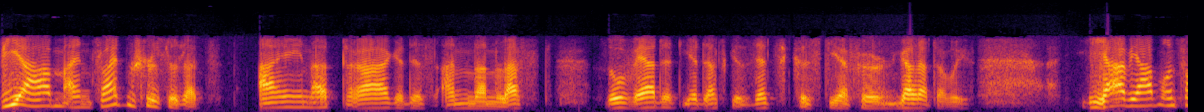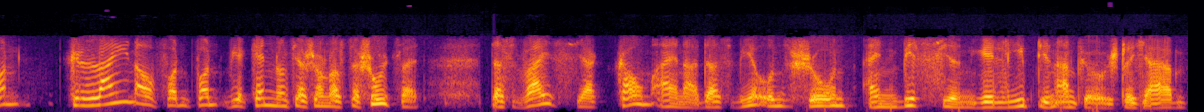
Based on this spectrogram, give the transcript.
Wir haben einen zweiten Schlüsselsatz. Einer trage des anderen Last. So werdet ihr das Gesetz Christi erfüllen. Galaterbrief. Ja, wir haben uns von klein auf, von, von, wir kennen uns ja schon aus der Schulzeit, das weiß ja kaum einer, dass wir uns schon ein bisschen geliebt in Anführungsstriche haben.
